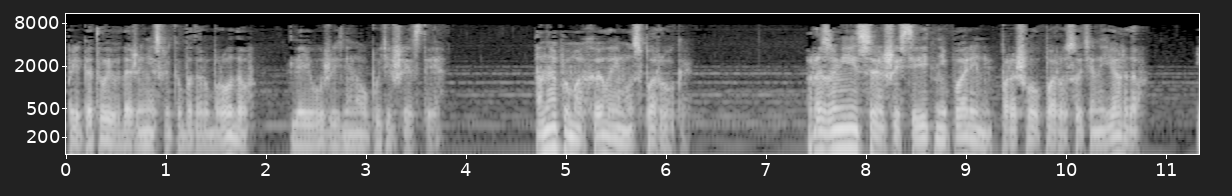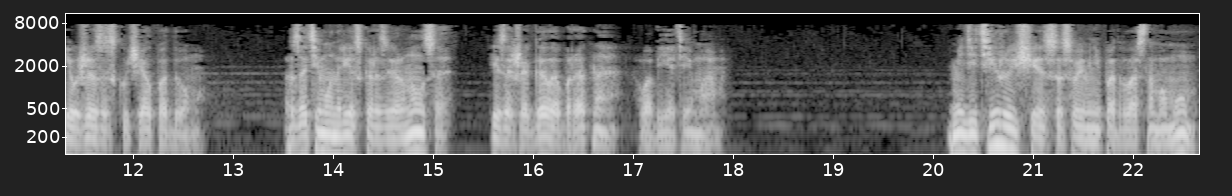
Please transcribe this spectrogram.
приготовив даже несколько бутербродов для его жизненного путешествия. Она помахала ему с порога. Разумеется, шестилетний парень прошел пару сотен ярдов и уже заскучал по дому. Затем он резко развернулся и зашагал обратно в объятия мамы. Медитирующая со своим неподвластным умом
